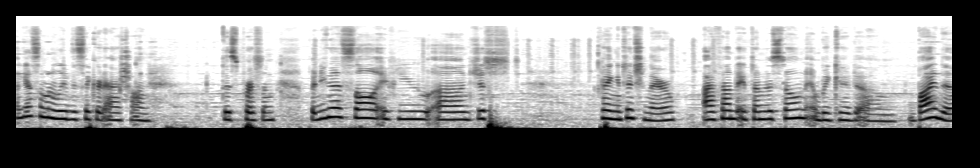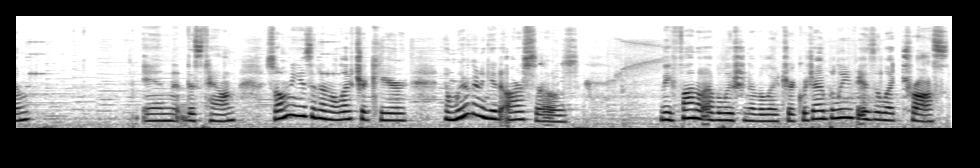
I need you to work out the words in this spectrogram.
I guess I'm going to leave the Sacred Ash on this person. But you guys saw, if you uh, just paying attention there, I found a Thunderstone and we could um, buy them in this town. So I'm going to use it on Eelektrik here, and we're going to get ourselves the final evolution of Eelektrik, which I believe is Eelektross.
